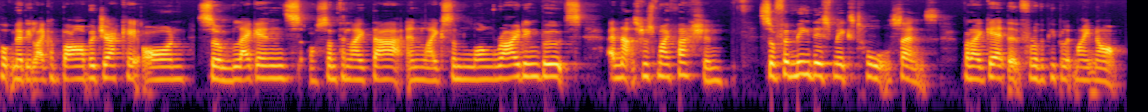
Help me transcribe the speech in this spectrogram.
put maybe like a Barbour jacket on, some leggings or something like that, and like some long riding boots, and that's just my fashion. So for me, this makes total sense, but I get that for other people it might not.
